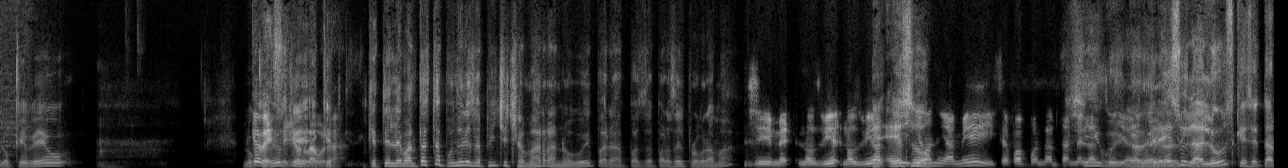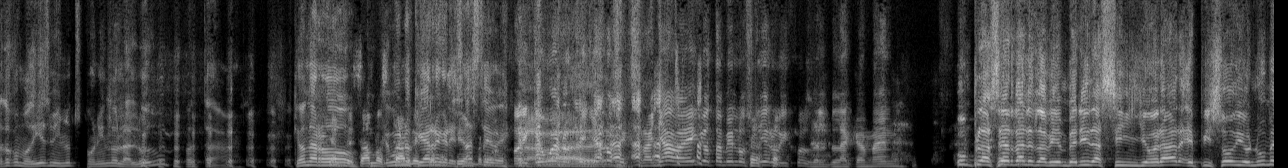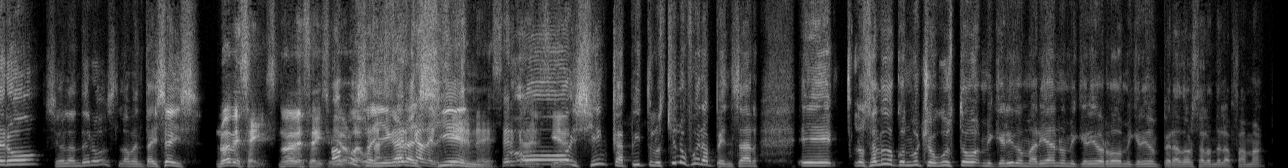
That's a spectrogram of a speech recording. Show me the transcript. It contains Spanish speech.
Lo que veo. Lo ¿Qué que ves, veo es que, Laguna? que- que te levantaste a poner esa pinche chamarra, ¿no, güey? Para, para, para hacer el programa. Sí, me- nos, vi- nos vio a Eh, ti, eso. Johnny, a mí y se fue a poner también Sí, la güey, suya. la de- güey. Eso y la luz, que se tardó como 10 minutos poniendo la luz, güey. puta. ¿Qué onda, Rodo? Qué bueno que ya regresaste, siempre. güey. Qué bueno que ya los extrañaba, ¿eh? Yo también los quiero, hijos del Blackaman. Un placer darles la bienvenida sin llorar, episodio número, señor Landeros, 96. 9-6, 9-6, señor Vamos a Laguna. llegar Cerca al del 100. ¿eh? Cerca del 100. ¡Ay, 100 capítulos! ¿Quién lo fuera a pensar? Eh, los saludo con mucho gusto, mi querido Mariano, mi querido Rodo, mi querido Emperador, Salón de la Fama.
